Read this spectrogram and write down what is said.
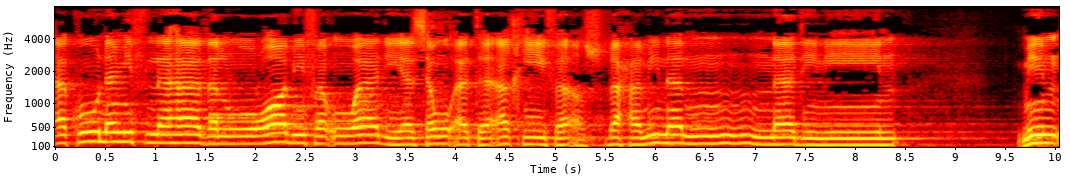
أكون مثل هذا الغراب فأوالي سوءة أخي فأصبح من النادمين. من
